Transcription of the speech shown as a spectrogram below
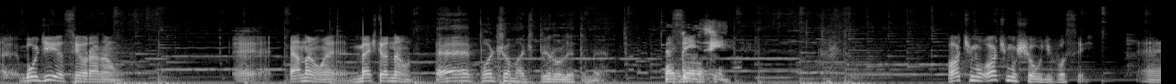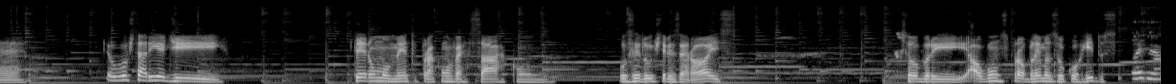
É, Bom dia, senhor Anão. É, anão, é mestre Anão. É, pode chamar de piruleta mesmo. É Sim, sim. Ótimo, ótimo show de você. É, eu gostaria de ter um momento para conversar com os ilustres heróis sobre alguns problemas ocorridos. Pois não.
